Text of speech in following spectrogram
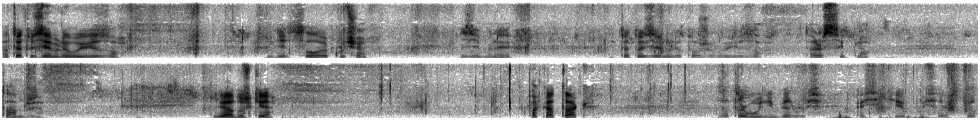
Вот эту землю вывезу. Здесь целая куча земли. Вот эту землю тоже вывезу. Рассыплю. Там же. Лядушки. Пока так. За траву не берусь. Косить ее, пусть растет.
